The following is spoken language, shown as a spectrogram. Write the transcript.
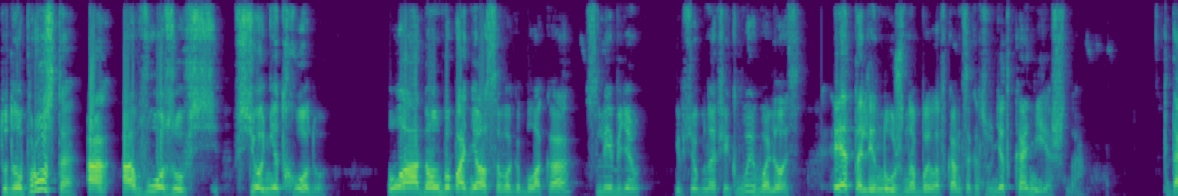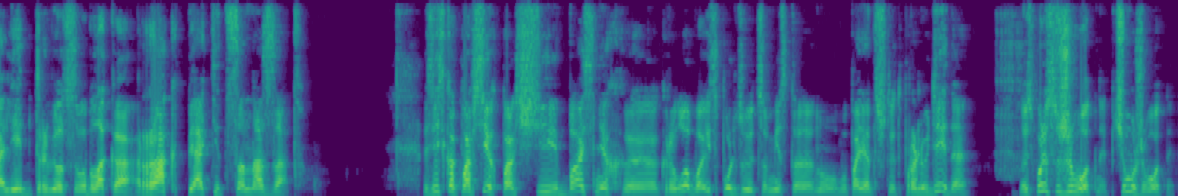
Тут оно просто а, а возу вс все нет ходу. Ладно он бы поднялся в облака с лебедем и все бы нафиг вывалилось. Это ли нужно было в конце концов? Нет конечно. Да лебедь рвется в облака. Рак пятится назад. Здесь как во всех почти баснях э, крылова используется вместо ну вы понятно что это про людей да? Но используются животные. Почему животные?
